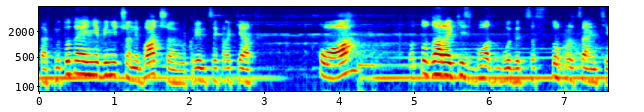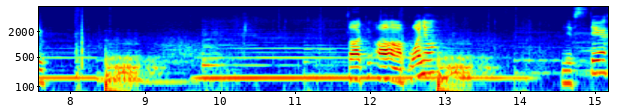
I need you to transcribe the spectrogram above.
Так, ну тут я ніби нічого не бачу, окрім цих ракет. О! От тут зараз якийсь бот буде, це 100%. Так, ага, поняв. Не встиг.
